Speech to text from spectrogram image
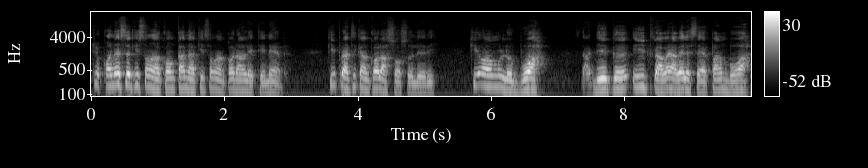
Tu connais ceux qui sont à Konkana, qui sont encore dans les ténèbres, qui pratiquent encore la sorcellerie, qui ont le bois, c'est-à-dire qu'ils travaillent avec le serpent bois.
